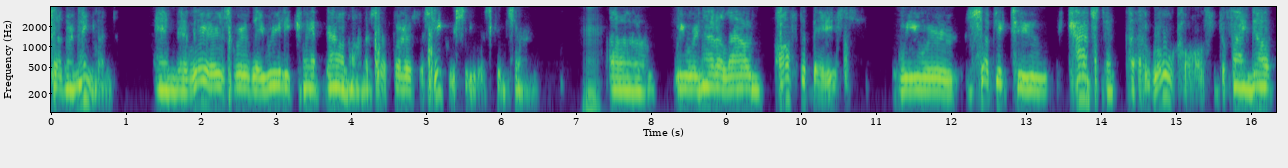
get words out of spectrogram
southern England. And uh, there is where they really clamped down on us as far as the secrecy was concerned. Hmm. Uh, we were not allowed off the base. We were subject to constant uh, roll calls to find out,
